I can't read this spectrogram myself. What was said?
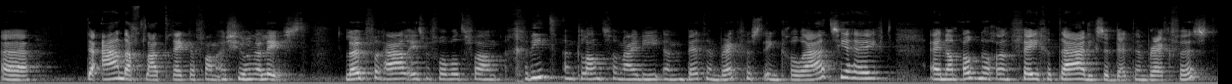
uh, de aandacht laat trekken van een journalist. Leuk verhaal is bijvoorbeeld van Griet, een klant van mij die een bed and breakfast in Kroatië heeft. En dan ook nog een vegetarische bed and breakfast.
